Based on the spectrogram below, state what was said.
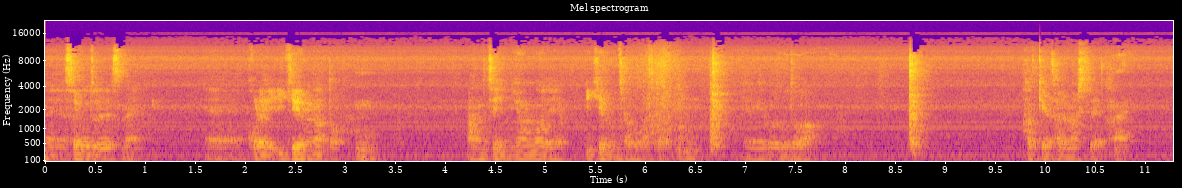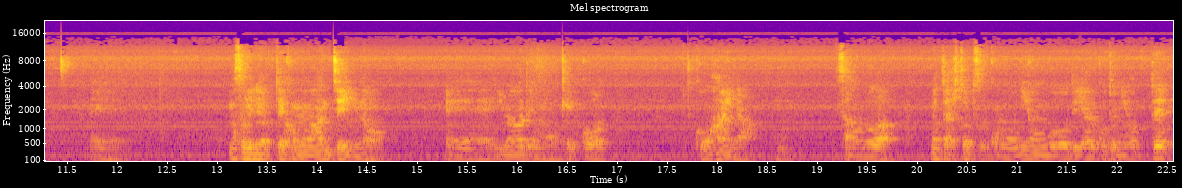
えーそういうことでですね、えーこれいけるなと。うん。うんアンチェイン日本語でいけるんちゃうかと、えーこういうことが発見されまして、はい。えーまあ、それによってこのアンチェインの、えー今までも結構広範囲なサウンドがまた一つこの日本語でやることによって、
